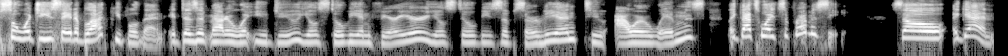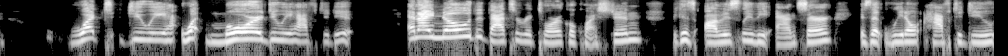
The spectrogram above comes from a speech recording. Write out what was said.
So what do you say to black people then? It doesn't matter what you do you'll still be inferior you'll still be subservient to our whims. Like that's white supremacy. So again what do we what more do we have to do? And i know that that's a rhetorical question because obviously the answer is that we don't have to do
